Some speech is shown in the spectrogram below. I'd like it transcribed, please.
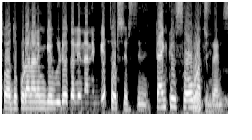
ಸೊ ಅದು ಕೂಡ ನಾನು ನಿಮ್ಗೆ ವಿಡಿಯೋದಲ್ಲಿ ನಾನು ನಿಮ್ಗೆ ತೋರಿಸಿರ್ತೀನಿ. Thank you so much friends.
